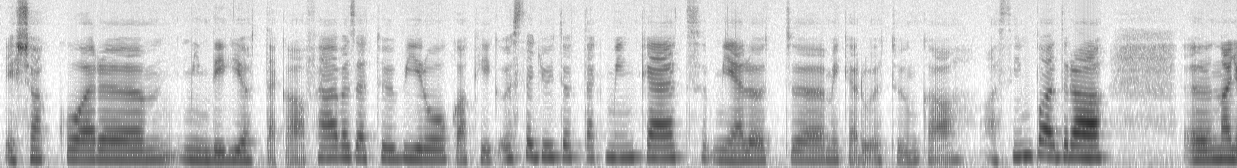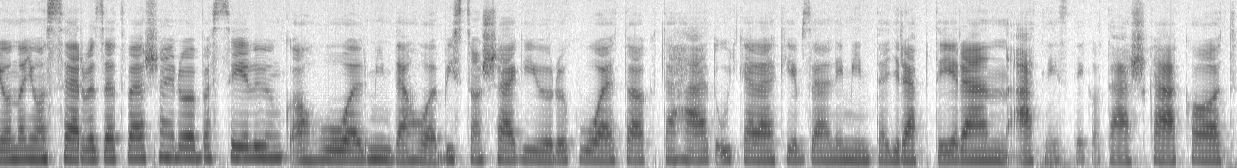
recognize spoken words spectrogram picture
és akkor ö, mindig jöttek a felvezetőbírók, akik összegyűjtöttek minket, mielőtt ö, mi kerültünk a, a színpadra, nagyon-nagyon szervezett versenyről beszélünk, ahol mindenhol biztonsági őrök voltak, tehát úgy kell elképzelni, mint egy reptéren, átnézték a táskákat,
